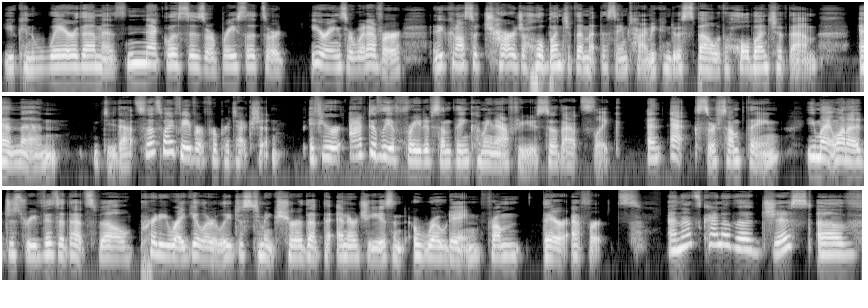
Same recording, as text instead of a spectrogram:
You can wear them as necklaces or bracelets or earrings or whatever. And you can also charge a whole bunch of them at the same time. You can do a spell with a whole bunch of them and then do that. So that's my favorite for protection. If you're actively afraid of something coming after you, so that's like an X or something, you might want to just revisit that spell pretty regularly just to make sure that the energy isn't eroding from their efforts. And that's kind of the gist of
